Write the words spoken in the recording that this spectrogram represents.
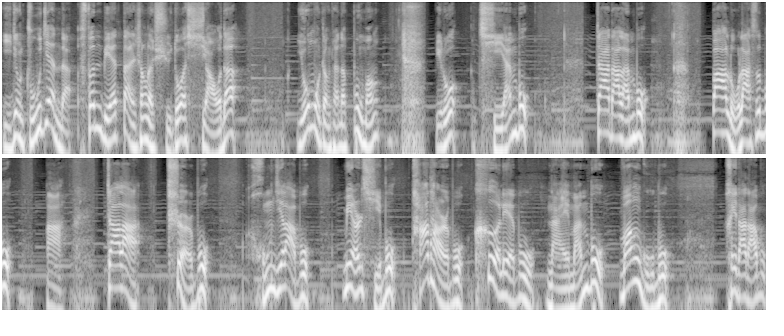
已经逐渐的分别诞生了许多小的游牧政权的部盟，比如乞颜部、扎达兰部、巴鲁拉斯部、啊扎拉赤尔部、红吉腊部、蔑尔乞部、塔塔尔部、克烈部、乃蛮部、汪古部、黑达达部。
